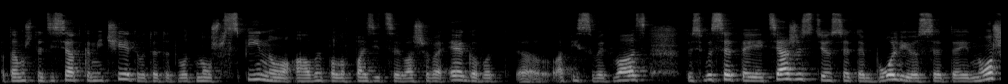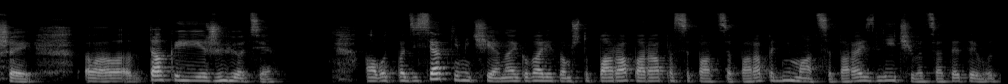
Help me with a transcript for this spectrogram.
Потому что десятка мечей, это вот этот вот нож в спину, а выпало в позиции вашего эго, вот э, описывает вас. То есть вы с этой тяжестью, с этой болью, с этой ношей так и живете. А вот по десятке мечей она и говорит вам, что пора, пора просыпаться, пора подниматься, пора излечиваться от этой вот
